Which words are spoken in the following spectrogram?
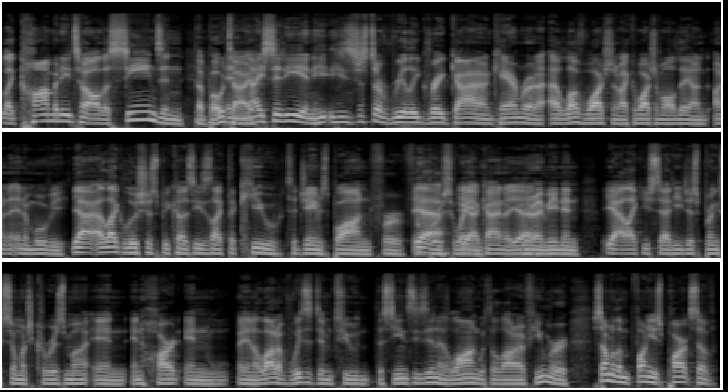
like comedy to all the scenes and The bow and tie. nicety, and he, he's just a really great guy on camera. And I, I love watching him. I can watch him all day on, on in a movie. Yeah, I like Lucius because he's like the Q to James Bond for, for Yeah, Bruce Wayne. yeah, kinda, yeah. You know what I mean? And yeah, like you said, he just brings so much charisma and, and heart and and a lot of wisdom to the scenes he's in, along with a lot of humor. Some of the funniest parts of,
